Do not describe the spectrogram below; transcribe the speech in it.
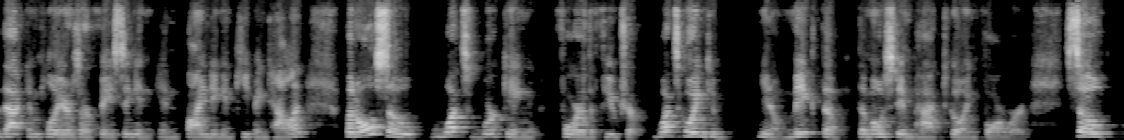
that employers are facing in, in finding and keeping talent, but also what's working for the future, what's going to, you know, make the, the most impact going forward. So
